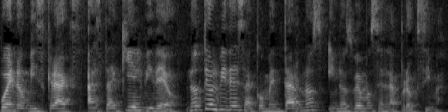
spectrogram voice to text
Bueno, mis cracks, hasta aquí el video. No te olvides a comentarnos y nos vemos en la próxima.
